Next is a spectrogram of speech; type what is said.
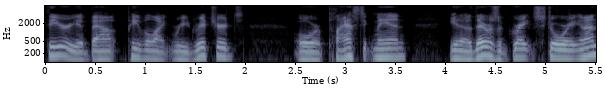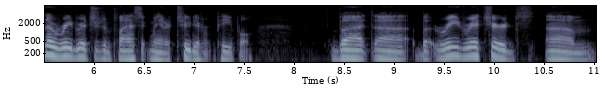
theory about people like Reed Richards or Plastic Man. You know, there was a great story, and I know Reed Richards and Plastic Man are two different people, but uh, but Reed Richards, um,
